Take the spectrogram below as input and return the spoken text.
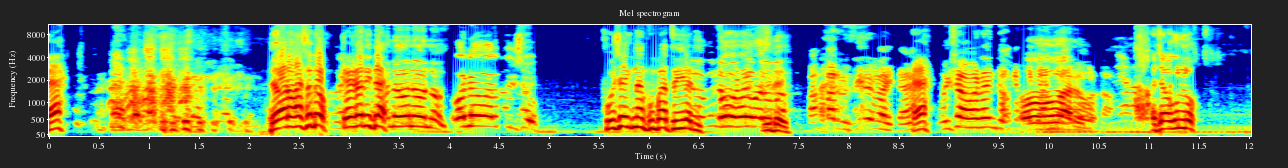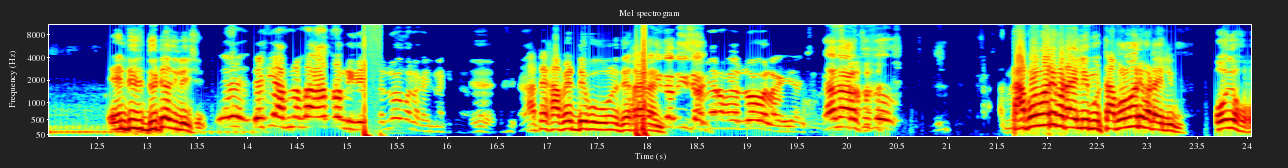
হ্যাঁ? দেওয়ার ভাষা তো টাকা দিতে নো নো কুবা তুই হ্যাঁ? আচ্ছা ওগুলো দুইটা দিলেছে দেখি আপনার হাতে খাপের দেবো দেখা নাই এটা দিছে। আমি আর লোগো লাগাই যাচ্ছি না তাবল মারি ফাটাইলি মু তাবল মারি ফাটাইলি মু ও দেখো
